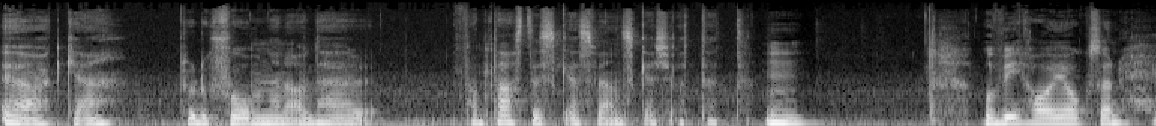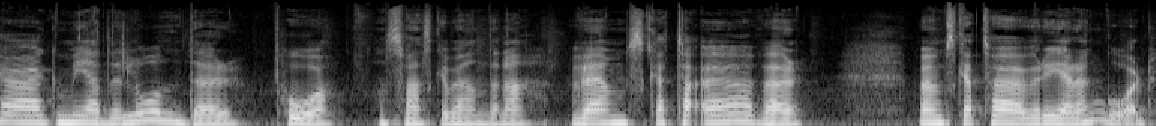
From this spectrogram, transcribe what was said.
öka produktionen av det här fantastiska svenska köttet. Mm. Och vi har ju också en hög medelålder på de svenska bönderna. Vem ska ta över vem ska ta över er gård?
